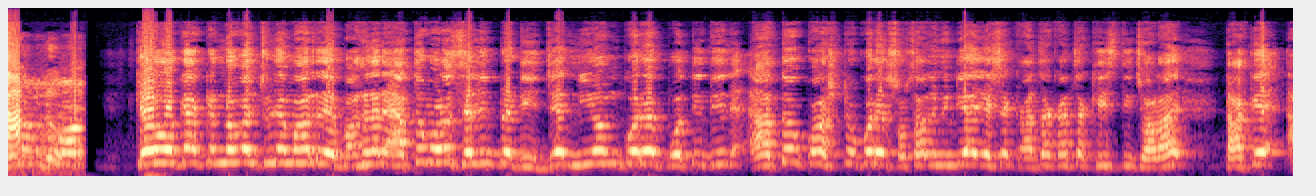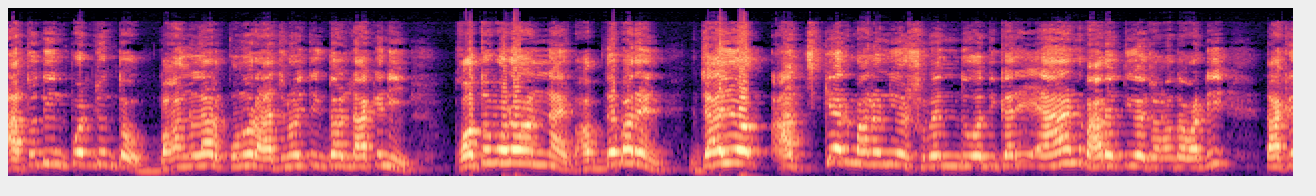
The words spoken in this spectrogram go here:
ডাকলো। কেউ ওকে একটা নোবেল ছুঁড়ে মাররে বাংলার এত বড় সেলিব্রিটি যে নিয়ম করে প্রতিদিন এত কষ্ট করে সোশ্যাল মিডিয়ায় এসে কাঁচা কাঁচা খিস্তি ছড়ায় তাকে এতদিন পর্যন্ত বাংলার কোনো রাজনৈতিক দল ডাকেনি। কত বড় অন্যায় ভাবতে পারেন? যাই হোক আজকের মাননীয় শুভেন্দু অধিকারী অ্যান্ড ভারতীয় জনতা পার্টি তাকে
